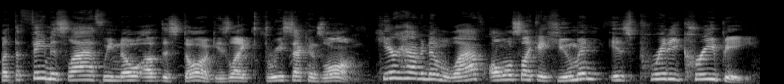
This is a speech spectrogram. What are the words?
But the famous laugh we know of this dog is like three seconds long. Here, having him laugh almost like a human is pretty creepy.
